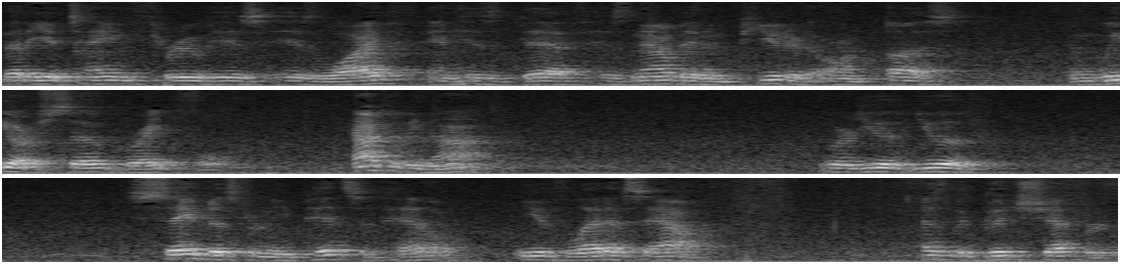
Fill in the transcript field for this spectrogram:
that he attained through his, his life and his death has now been imputed on us. And we are so grateful. How could we not? Lord, you have, you have saved us from the pits of hell. You have led us out as the good shepherd.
